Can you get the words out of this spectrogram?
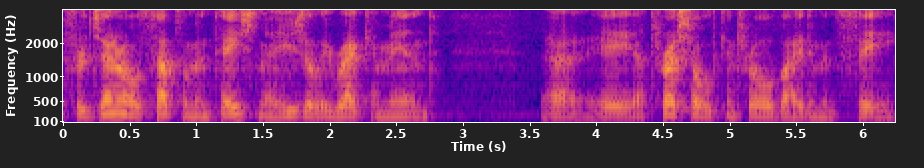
for general supplementation, I usually recommend uh, a, a, threshold control vitamin C,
